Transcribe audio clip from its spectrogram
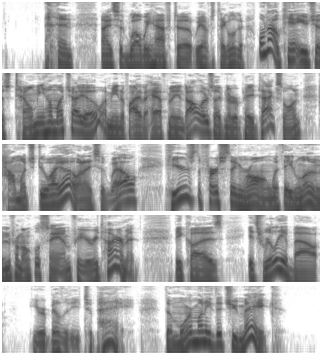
And I said, "Well, we have to we have to take a look at." It. Well, no, can't you just tell me how much I owe? I mean, if I have a half million dollars I've never paid tax on, how much do I owe? And I said, "Well, here's the first thing wrong with a loan from Uncle Sam for your retirement because it's really about your ability to pay. The more money that you make,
